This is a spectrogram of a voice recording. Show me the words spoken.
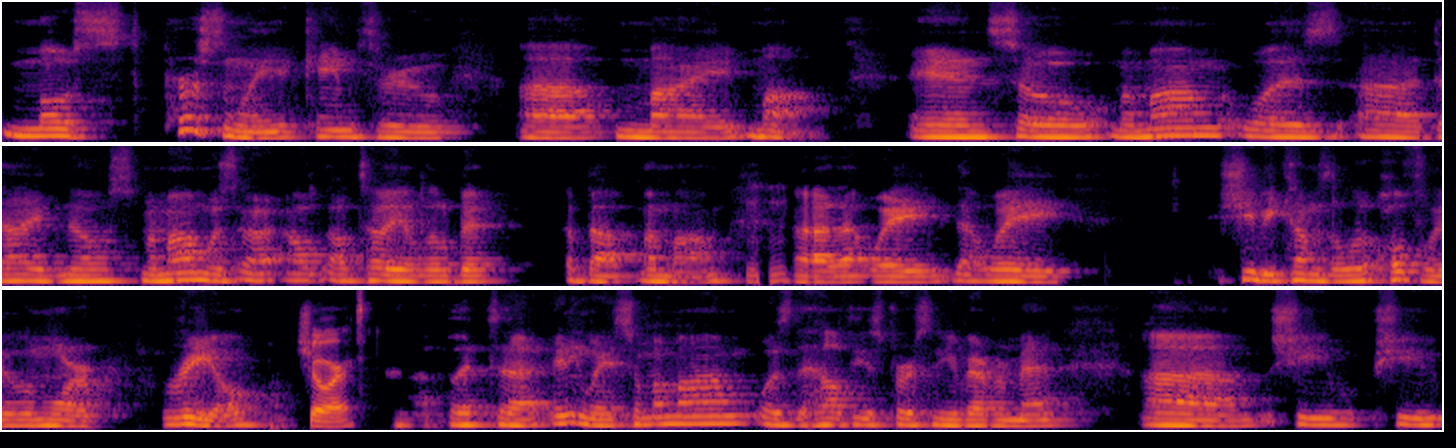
most personally it came through uh, my mom and so my mom was uh, diagnosed. My mom was. Uh, I'll, I'll tell you a little bit about my mom. Mm-hmm. Uh, that way, that way, she becomes a little, hopefully, a little more real. Sure. Uh, but uh, anyway, so my mom was the healthiest person you've ever met. Um, she she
